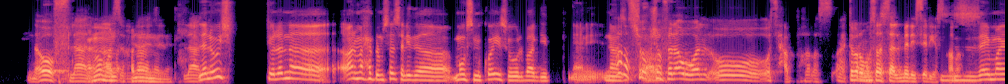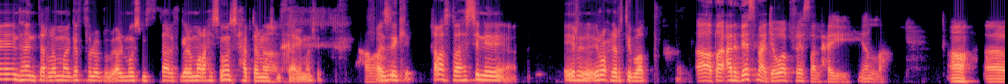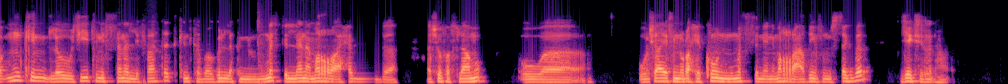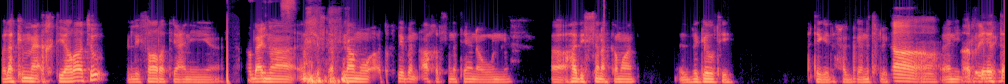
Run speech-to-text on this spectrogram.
أوف لا لا عموماً خلونا. لا لأنه وش؟ لأن أنا ما أحب المسلسل إذا موسم كويس والباقي يعني نازل. خلاص شوف شوف الأول واسحب خلاص. أعتبره. مسلسل mini series خلاص. زي مايند هانتر لما قفلوا الموسم الثالث قالوا ما راح يسوون سحبت الموسم آه. الثاني ما شفت. خلاص أحس إني ير- يروح الارتباط. آه طيب أنا بدي أسمع جواب فيصل الحقيقي. يلا. آه, آه ممكن لو جيتني السنة اللي فاتت كنت بقول لك ان الممثل اللي أنا مرة أحب أشوف أفلامه و... وشايف إنه راح يكون ممثل يعني مرة عظيم في المستقبل جيك جيلنهال ولكن مع اختياراته اللي صارت يعني بعد ما أنا شفت أفلامه تقريبا آخر سنتين أو إنه آه هذه السنة كمان The Guilty أعتقد حق نتفليكس آه آه يعني. بديت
